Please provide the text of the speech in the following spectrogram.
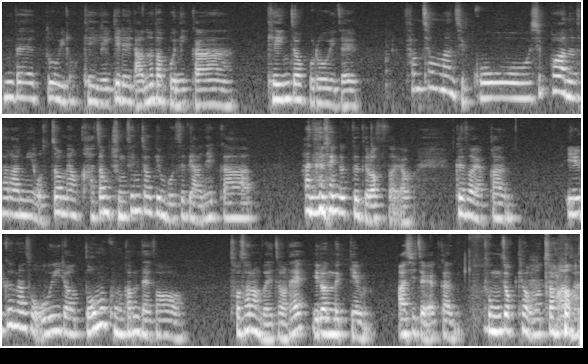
근데 또 이렇게 얘기를 나누다 보니까 개인적으로 이제 3층만 짓고 싶어 하는 사람이 어쩌면 가장 중생적인 모습이 아닐까 하는 생각도 들었어요. 그래서 약간 읽으면서 오히려 너무 공감돼서 저 사람 왜 저래? 이런 느낌 아시죠? 약간 동족 혐오처럼.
